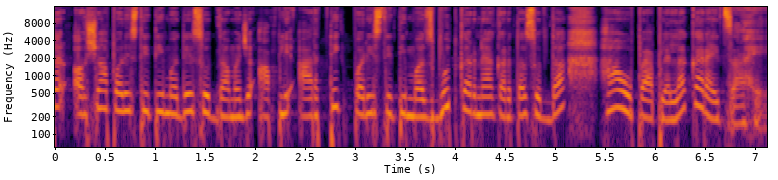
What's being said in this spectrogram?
तर अशा परिस्थितीमध्ये सुद्धा म्हणजे आपली आर्थिक परिस्थिती मजबूत करण्याकरता सुद्धा हा उपाय आपल्याला करायचा आहे.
